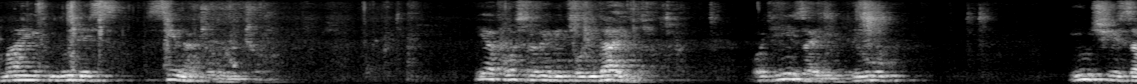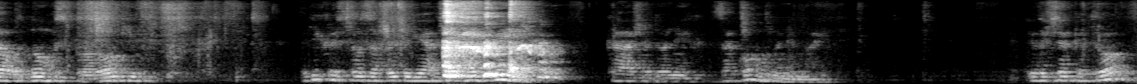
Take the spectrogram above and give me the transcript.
мають люди сина чоловічого? І апостоли відповідають, одні за Іллю, інші за одного з пророків. Тоді Христос запитує, а ви, каже до них, за кого мене маєте? І лише Петро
